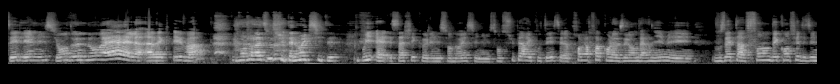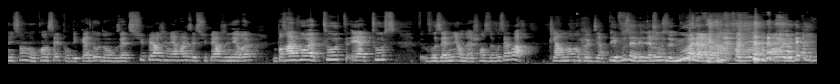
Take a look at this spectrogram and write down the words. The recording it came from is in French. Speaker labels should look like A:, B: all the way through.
A: c'est l'émission de Noël avec Eva.
B: Bonjour à tous, je suis tellement excitée.
A: Oui, eh, sachez que l'émission Noël, c'est une émission super écoutée. C'est la première fois qu'on la faisait l'an dernier, mais vous êtes à fond. Dès qu'on fait des émissions, on conseille pour des cadeaux, donc vous êtes super généreuses et super généreux. Bravo à toutes et à tous. Vos amis ont de la chance de vous avoir. Clairement, on peut le dire.
B: Et vous avez de la chance de nous
A: Voilà.
B: avoir.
